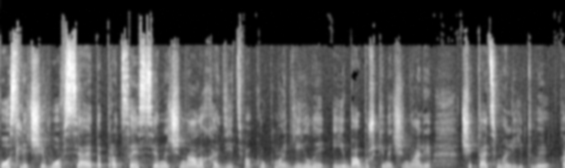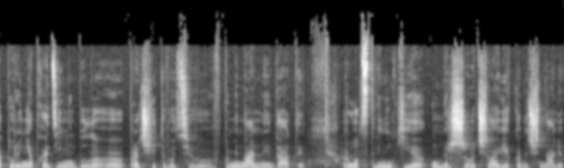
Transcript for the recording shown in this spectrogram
После чего вся эта процессия начинала ходить вокруг могилы, и бабушки начинали читать молитвы, которые необходимо было э, прочитывать э, в поминальные даты. Родственники умершего человека начинали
